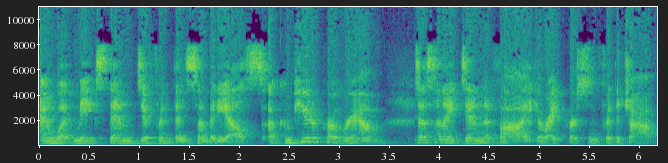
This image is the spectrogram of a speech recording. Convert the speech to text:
and what makes them different than somebody else. A computer program doesn't identify the right person for the job.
